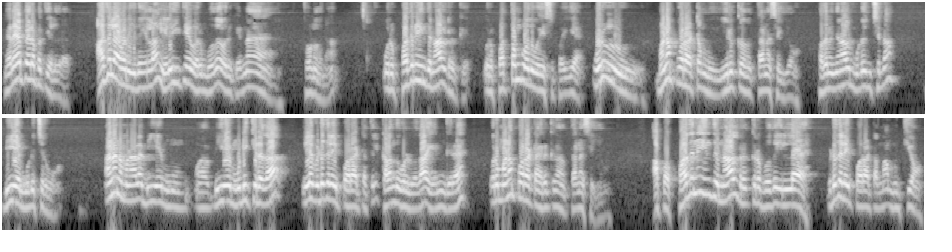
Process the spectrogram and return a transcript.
நிறைய பேரை பற்றி எழுதுறாரு. அதில் அவர் இதையெல்லாம் எழுதிட்டே வரும்போது அவருக்கு என்ன தோணுதுன்னா ஒரு பதினைந்து நாள் இருக்குது ஒரு பத்தொன்பது வயசு பையன் ஒரு மனப்போராட்டம் இருக்க தானே செய்யும். பதினஞ்சு நாள் முடிஞ்சுன்னா பிஏ முடிச்சிருவோம். ஆனால் நம்மளால் பிஏ பிஏ முடிக்கிறதா? இல்லை விடுதலை போராட்டத்தில் கலந்து கொள்வதா என்கிற ஒரு மனப்போராட்டம் இருக்க தானே செய்யும். அப்போ பதினைந்து நாள் இருக்கிற போது இல்லை விடுதலை போராட்டம் தான் முக்கியம்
